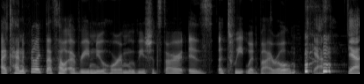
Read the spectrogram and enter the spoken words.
I kind of feel like that's how every new horror movie should start is a tweet went viral. Yeah. Yeah.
